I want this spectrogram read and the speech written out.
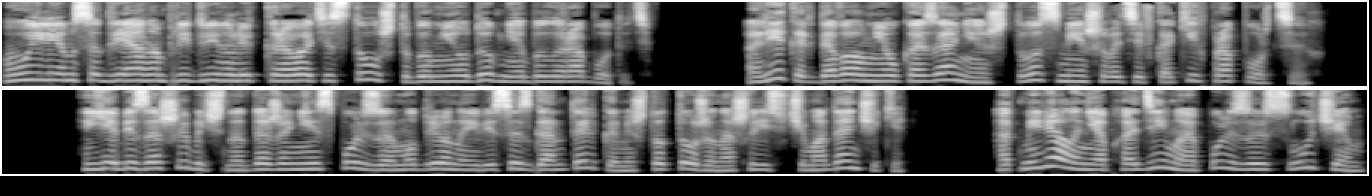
Уильям с Адрианом придвинули к кровати стол, чтобы мне удобнее было работать. Лекарь давал мне указания, что смешивать и в каких пропорциях. Я безошибочно, даже не используя мудреные весы с гантельками, что тоже нашлись в чемоданчике, отмеряла необходимое, пользуясь случаем,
